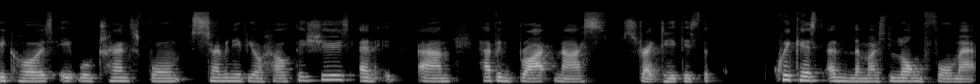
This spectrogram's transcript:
because it will transform so many of your health issues. And um, having bright, nice, straight teeth is the quickest and the most long format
